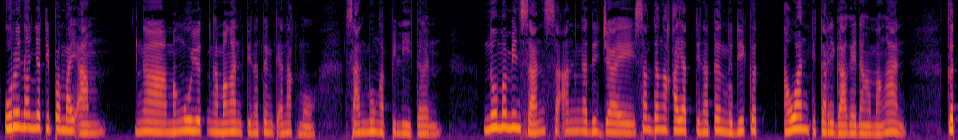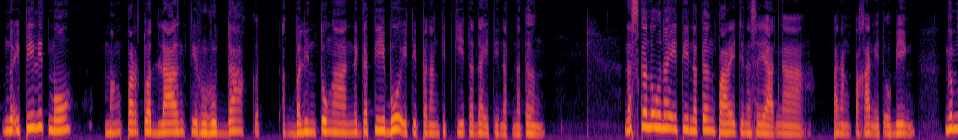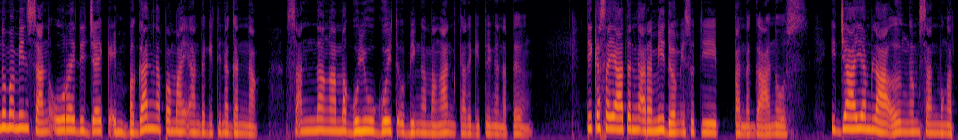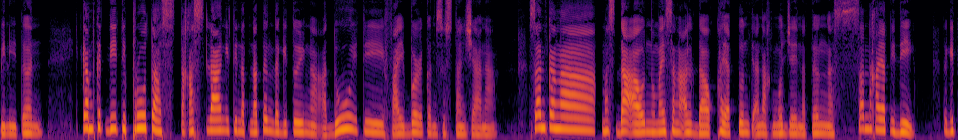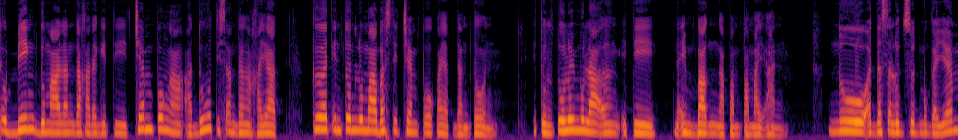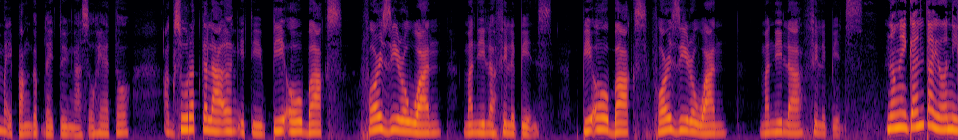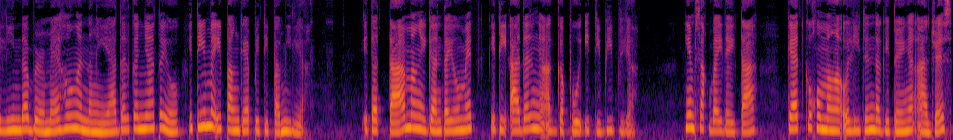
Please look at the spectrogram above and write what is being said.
Uri na niya ti pamayam nga manguyot nga mangan tinateng ti anak mo, saan mo nga pilitan. No maminsan, saan nga dijay, sanda nga kayat tinateng no diket awan ti tarigagay nga mangan. Ket no ipilit mo, mangpartuad lang ti rurudda, ket agbalinto nga negatibo iti panangkitkita da iti natnateng. Naskan unay iti nateng para iti nasayat nga panangpakan iti ubing. Ngam no maminsan, uray di jay kaimbagan nga pamayan dagiti naganak, saan na nga maguyugoy iti ubing nga mangan kadagito nga nateng. Ti kasayatan nga aramidom iso ti panaganos. Ijayam laeng ngam saan mo nga pilitan Kamkit di iti prutas, takas lang iti natnateng dagitoy nga adu iti fiber kan sustansya na. San ka nga mas daaw no may nga aldaw kayat tun ti anak mo dyan nateng nga san na kayat idi. Dagiti ubing dumalanda ka dagiti tiyempo nga adu ti sanda nga kayat. Kat inton lumabas ti tiyempo kayat danton. Itultuloy mo laang iti naimbag nga pampamayan. No, adda sa mo gayam, maipanggap da ito yung nga suheto. Agsurat ka laang iti P.O. Box 401 Manila, Philippines. P.O. Box 401 Manila, Philippines. Nangyigan tayo ni Linda Bermejo nga nangyadal kanya tayo, iti maipanggep iti pamilya. Itatta, manggigan met, iti adal nga aggapu iti Biblia. Ngimsakbay day ta, kaya't kukumanga ulitin dagito nga address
